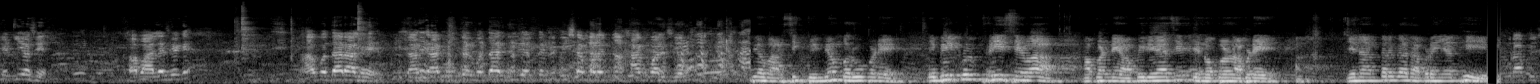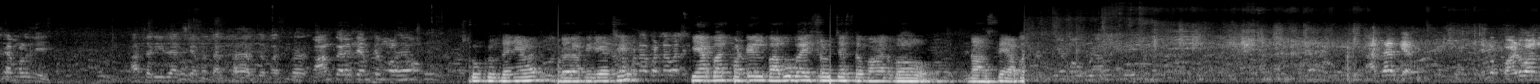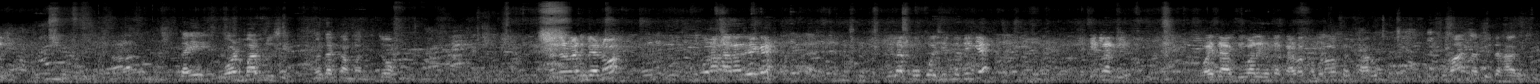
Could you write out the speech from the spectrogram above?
કેટલી હશે? ખાવા છે કે? હા વધારે હાલે કારણ કે આ ડોક્ટર વધારે જીવે એમ કરીને પૈસા મળે એટલે થાક છે. વાર્ષિક પ્રીમિયમ ભરવું પડે એ બિલકુલ ફ્રી સેવા આપણને આપી રહ્યા છે. તેનો પણ આપણે જેના અંતર્ગત આપણે અહીંયાથી પૂરા પૈસા મળે. ખૂબ ખૂબ ધન્યવાદ. ઓર્ડર આપી રહ્યા છે. ત્યારબાદ પટેલ બાબુભાઈ સૌચસ્ત મહાનુભાવો ના હસ્તે આપણે પાડવાનું છે તઈ વોર્ડ મારનું છે બધા કામમાં. જો. આંગણવાડી બહેનો થોડા મારા છે કે? પેલા કુપોષિત નથી કે? કેટલા છે? હોય તો દિવાળી એટલે કાઢો ખબર આવશે સારું વાત નથી તો સારું છે,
